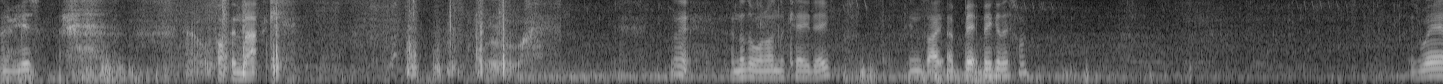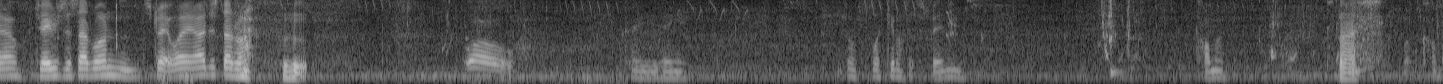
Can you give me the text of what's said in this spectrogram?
There he is. Right, we'll pop him back. Right, another one on the KD. Seems like a bit bigger this one. It's weird now. James just had one and straight away I just had one. Whoa. Crazy thingy. It's all flicking off its fins. Common. It's nice. Little common.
